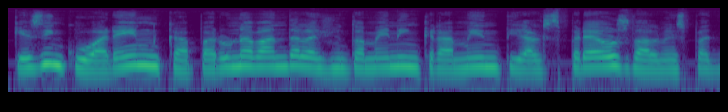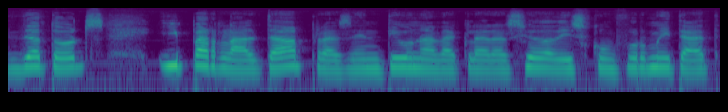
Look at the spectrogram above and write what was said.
que és incoherent que per una banda l'Ajuntament incrementi els preus del més petit de tots i per l'altra presenti una declaració de disconformitat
